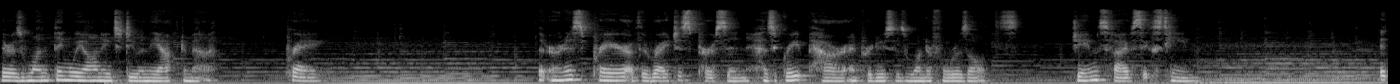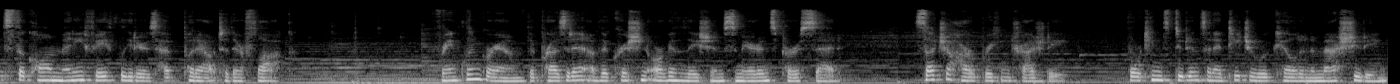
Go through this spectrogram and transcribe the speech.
there is one thing we all need to do in the aftermath pray. The earnest prayer of the righteous person has great power and produces wonderful results. James 5:16. It's the call many faith leaders have put out to their flock. Franklin Graham, the president of the Christian organization Samaritan's Purse, said, Such a heartbreaking tragedy. 14 students and a teacher were killed in a mass shooting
